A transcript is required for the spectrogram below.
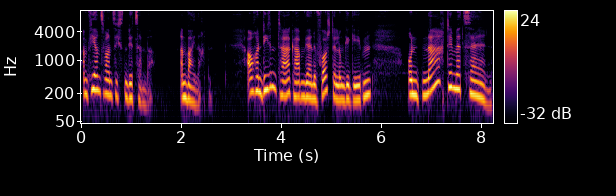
am 24. Dezember, an Weihnachten. Auch an diesem Tag haben wir eine Vorstellung gegeben, und nach dem Erzählen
